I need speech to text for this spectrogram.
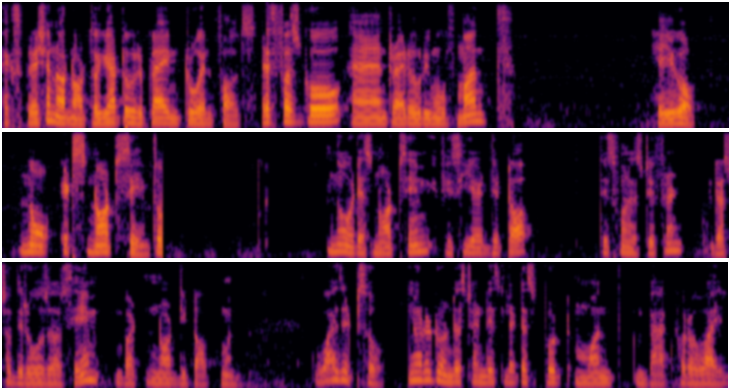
expression or not. So you have to reply in true and false. Let's first go and try to remove month. Here you go. No, it's not same. So no, it is not same. If you see at the top, this one is different rest of the rows are same but not the top one why is it so in order to understand this let us put month back for a while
